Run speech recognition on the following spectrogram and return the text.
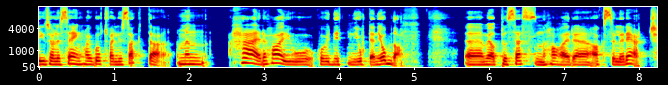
digitalisering har jo gått veldig sakte. Men her har jo covid-19 gjort en jobb, da. Eh, med at prosessen har eh, akselerert.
